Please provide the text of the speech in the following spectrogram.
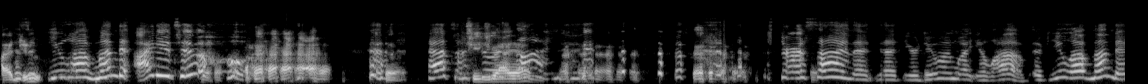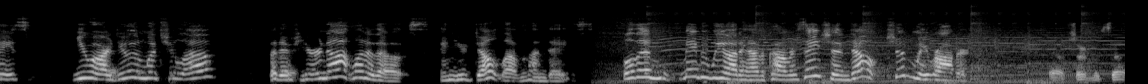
I do. You love Monday, I do too. That's a sure sign. sure sign that that you're doing what you love. If you love Mondays, you are doing what you love. But if you're not one of those and you don't love Mondays, well then maybe we ought to have a conversation, don't shouldn't we, Robert? yeah, certainly so.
